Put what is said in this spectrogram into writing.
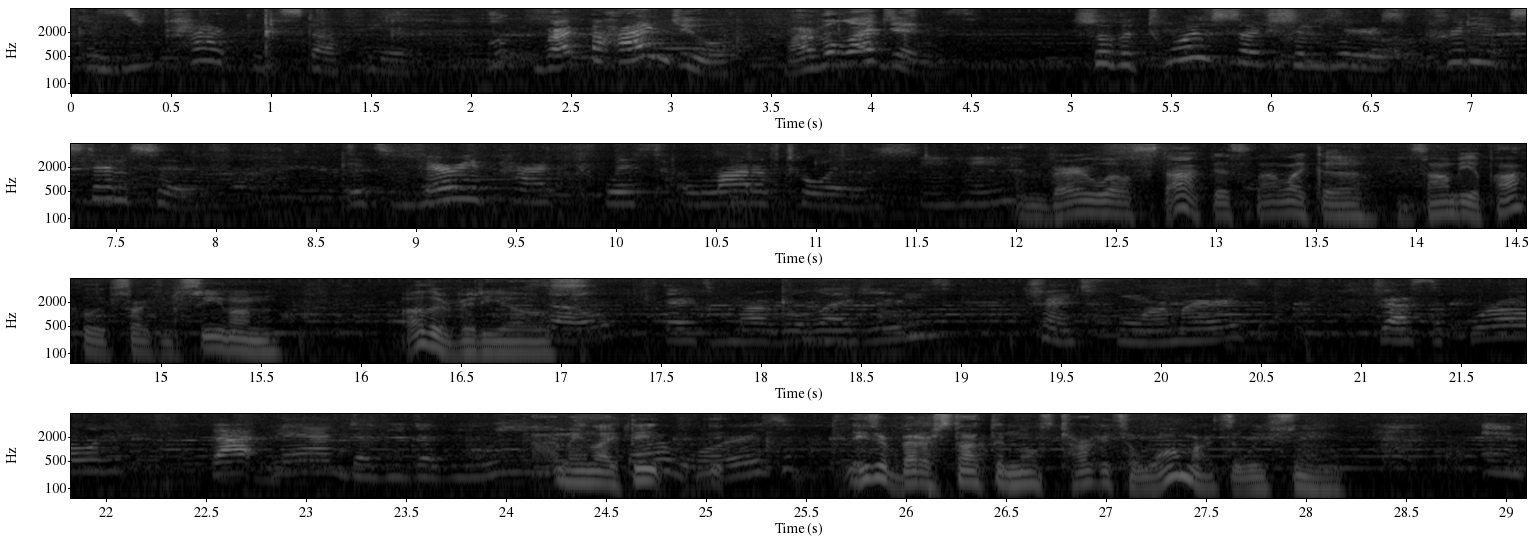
Because it's mm-hmm. packed with stuff here. Look right behind you. Marvel Legends. So the toy section here is pretty extensive. It's very packed with a lot of toys. Mm-hmm. And very well stocked. It's not like a zombie apocalypse like you've seen on other videos. So there's Marvel Legends, Transformers, Jurassic World, Batman, WWE, I mean, like, they- they- These are better stocked than most Targets or Walmarts that we've seen. and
